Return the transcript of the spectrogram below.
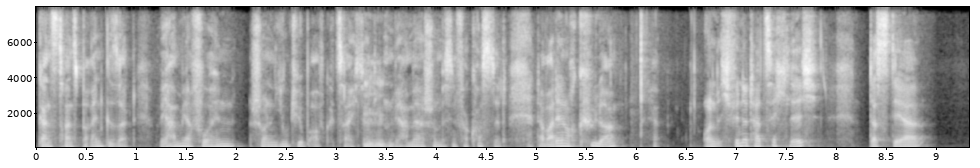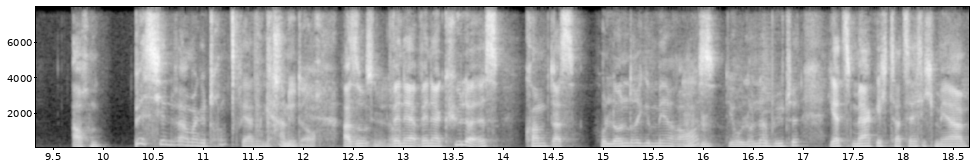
ganz transparent gesagt, wir haben ja vorhin schon YouTube aufgezeichnet und wir haben ja schon ein bisschen verkostet. Da war der noch kühler. Ja. Und ich finde tatsächlich, dass der auch ein bisschen wärmer getrunken werden Funktioniert kann. auch. Also Funktioniert wenn er, wenn er kühler ist, kommt das Holundrige mehr raus, die Holunderblüte. Jetzt merke ich tatsächlich mehr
